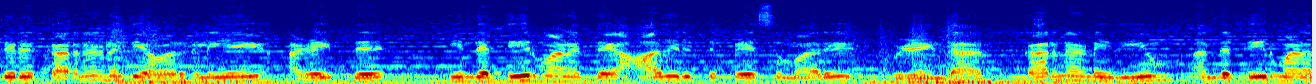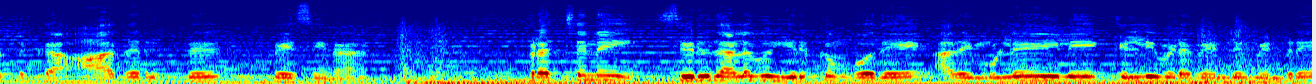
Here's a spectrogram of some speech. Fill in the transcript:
திரு கருணாநிதி அவர்களையே அழைத்து இந்த தீர்மானத்தை ஆதரித்து பேசுமாறு விழைந்தார். கருணாநிதியும் அந்த தீர்மானத்துக்கு ஆதரித்து பேசினார். பிரச்சனை சிறிதளவு இருக்கும் போதே அதை முள்ளையிலே கிள்ளிவிட வேண்டும் என்று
